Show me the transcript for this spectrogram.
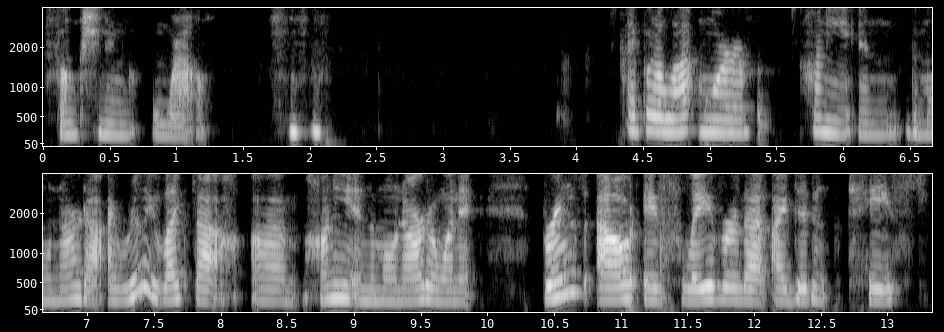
functioning well. I put a lot more honey in the Monarda. I really like that um, honey in the Monarda when it brings out a flavor that I didn't taste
